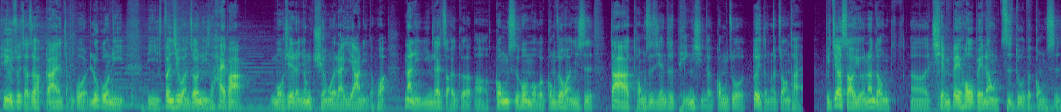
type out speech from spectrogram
譬如说，假设刚才讲过，如果你你分析完之后你是害怕某些人用权威来压你的话，那你应该找一个呃公司或某个工作环境是大家同事之间都是平行的工作对等的状态，比较少有那种呃前辈后辈那种制度的公司。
